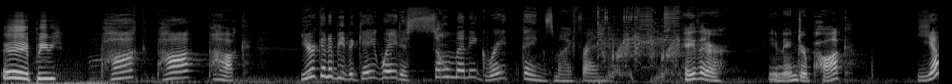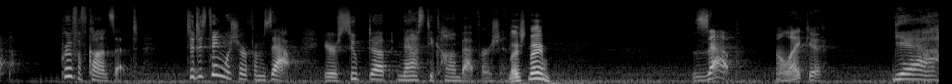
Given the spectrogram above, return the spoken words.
Hey, Peebee. Poc, Poc, Poc. You're gonna be the gateway to so many great things, my friend. Hey there. You named her Poc? Yep. Proof of concept. To distinguish her from Zap, your souped up, nasty combat version. Nice name. Zap. I like it. Yeah,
